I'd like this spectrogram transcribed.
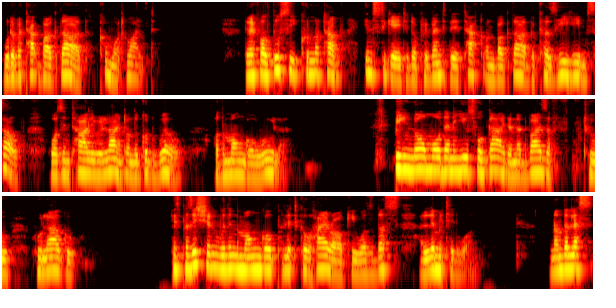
would have attacked Baghdad come what might. Therefore, Tusi could not have instigated or prevented the attack on Baghdad because he himself was entirely reliant on the goodwill of the Mongol ruler. Being no more than a useful guide and advisor to Hulagu, his position within the Mongol political hierarchy was thus a limited one. Nonetheless,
